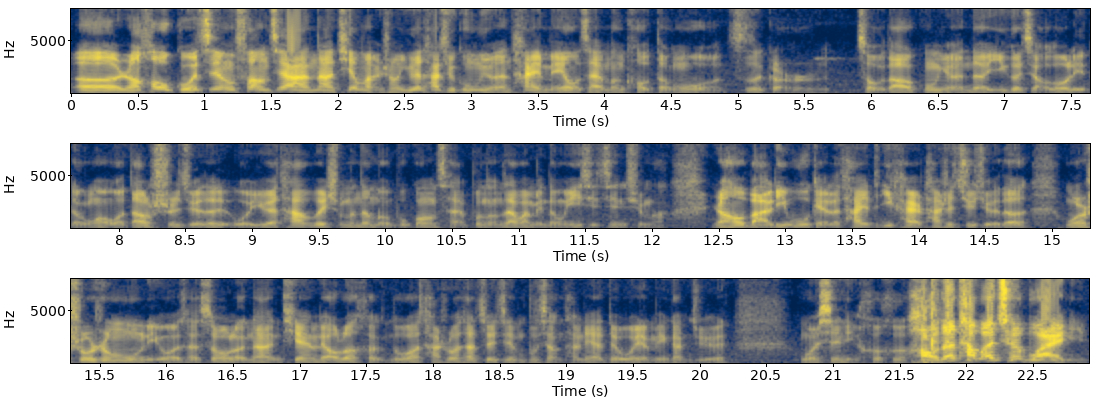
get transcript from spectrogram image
呃，然后国庆放假那天晚上约他去公园，他也没有在门口等我，自个儿走到公园的一个角落里等我。我当时觉得我约他为什么那么不光彩，不能在外面等我一起进去吗？然后把礼物给了他，一开始他是拒绝的，我是收生物礼，我才收了。那天聊了很多，他说他最近不想谈恋爱，对我也没感觉，我心里呵呵。好的，他完全不爱你，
